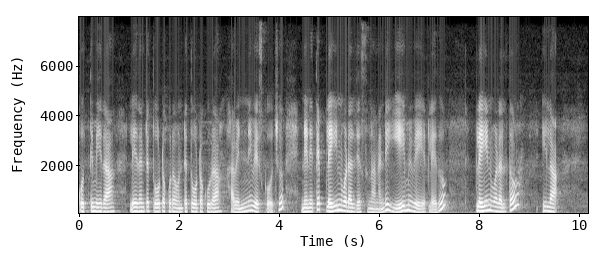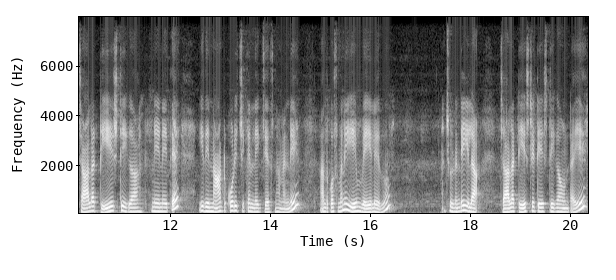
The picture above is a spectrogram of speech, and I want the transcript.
కొత్తిమీర లేదంటే తోటకూర ఉంటే తోటకూర అవన్నీ వేసుకోవచ్చు. నేనైతే ప్లెయిన్ వడలు చేస్తున్నానండి ఏమి వేయట్లేదు. ప్లెయిన్ వడలతో ఇలా చాలా టేస్టీగా నేనైతే ఇది నాటుకోడి చికెన్ లెగ్ చేసినానండి అందుకోసమని ఏం వేయలేదు. చూడండి ఇలా చాలా టేస్టీ టేస్టీగా ఉంటాయి.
